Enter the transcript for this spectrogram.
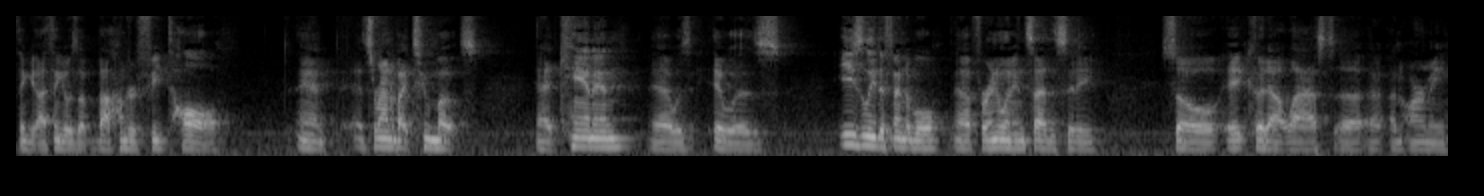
think I think it was about 100 feet tall, and it's surrounded by two moats. It had cannon. It was it was easily defendable uh, for anyone inside the city, so it could outlast uh, an army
